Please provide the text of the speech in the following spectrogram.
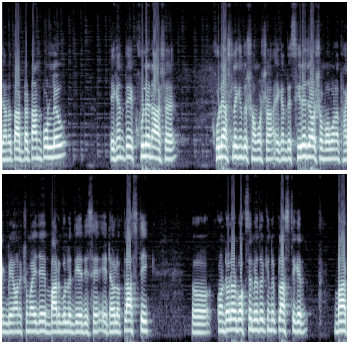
যেন তারটা টান পড়লেও এখান থেকে খুলে না আসায়, খুলে আসলে কিন্তু সমস্যা। এখান থেকে ছিঁড়ে যাওয়ার সম্ভাবনা থাকবে। অনেক সময় যে বারগুলো দিয়ে দিছে, এটা হলো প্লাস্টিক তো কন্ট্রোলার বক্সের ভেতর কিন্তু প্লাস্টিকের বার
